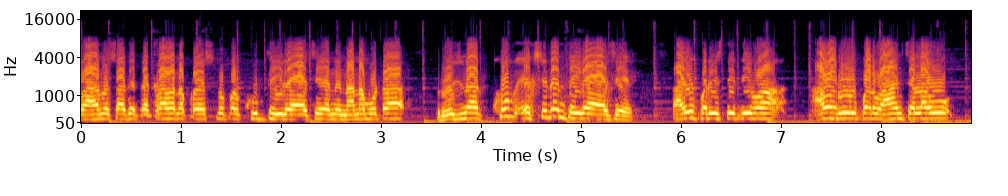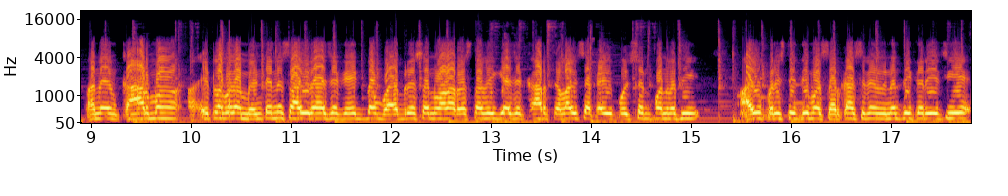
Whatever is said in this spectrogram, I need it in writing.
વાહનો સાથે ટકરાવવાના પ્રશ્નો પણ ખૂબ થઈ રહ્યા છે અને નાના મોટા રોજના ખૂબ એક્સિડન્ટ થઈ રહ્યા છે. આવી પરિસ્થિતિમાં આવા રોડ ઉપર વાહન ચલાવવું અને કારમાં એટલા બધા મેન્ટેનન્સ આવી રહ્યા છે કે એકદમ વાઇબ્રેશન વાળા રસ્તા થઈ ગયા છે. કાર ચલાવી શકાય એવી પોઝિશન પણ નથી. આવી પરિસ્થિતિમાં સરકારશ્રીને વિનંતી કરીએ છીએ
